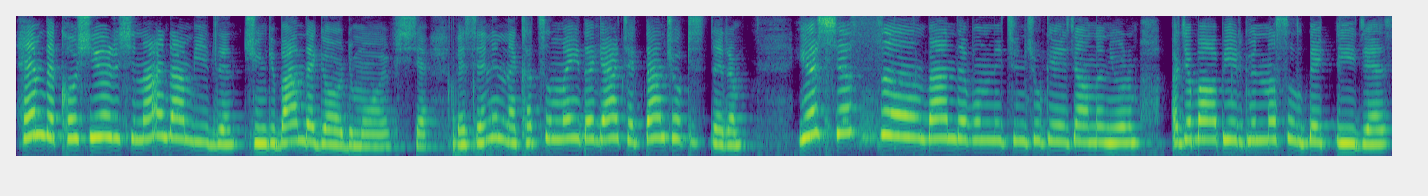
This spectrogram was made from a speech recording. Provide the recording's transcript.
Hem de koşu yarışı nereden bildin? Çünkü ben de gördüm o afişi ve seninle katılmayı da gerçekten çok isterim. Yaşasın! Ben de bunun için çok heyecanlanıyorum. Acaba bir gün nasıl bekleyeceğiz?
